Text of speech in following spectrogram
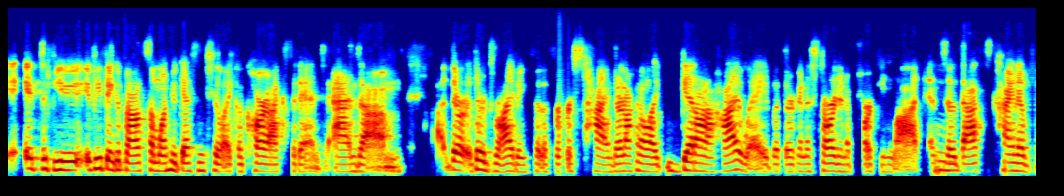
it's if you if you think about someone who gets into like a car accident and um, they're they're driving for the first time they're not going to like get on a highway but they're going to start in a parking lot. And mm. so that's kind of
